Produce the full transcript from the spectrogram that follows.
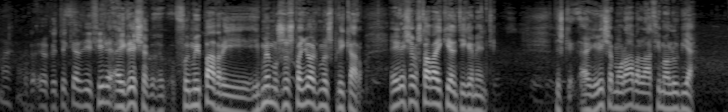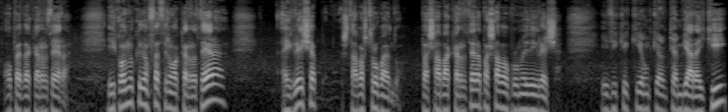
O que te quero dicir, a igrexa, foi meu padre e, e mesmo os españoles me explicaron, a igrexa non estaba aquí antigamente, Diz que a igrexa moraba lá acima a Lubiá, ao pé da carretera, e cando queriam facen unha carretera, a igrexa estaba estrobando, pasaba a carretera, pasaba por meio da igrexa, e di que queriam cambiar aquí,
